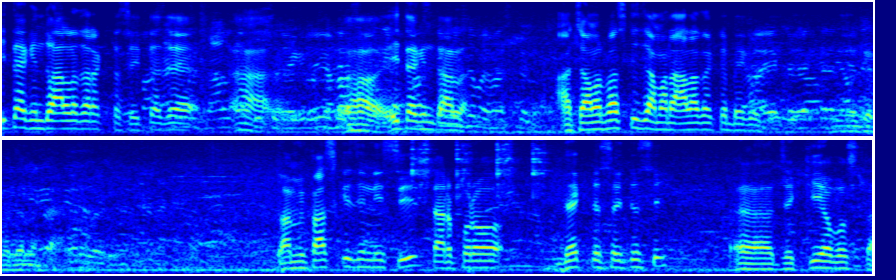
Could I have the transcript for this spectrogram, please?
এটা কিন্তু আলাদা রাখতেছে, এটা যে হ্যাঁ হ্যাঁ এটা কিন্তু আলাদা। আচ্ছা আমার পাঁচ কেজি, আমার আলাদা একটা ব্যাগ তো আমি পাঁচ কেজি নিছি, তারপরও দেখতে চাইতেছি যে কি অবস্থা।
